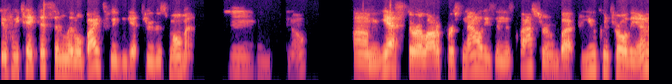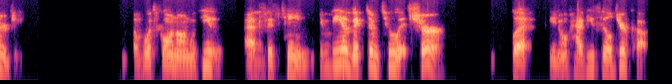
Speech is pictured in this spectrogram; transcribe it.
if we take this in little bites, we can get through this moment. Mm. You know, um, yes, there are a lot of personalities in this classroom, but you control the energy of what's going on with you at Right. 15. You can be a victim to it, sure, but you know, have you filled your cup?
